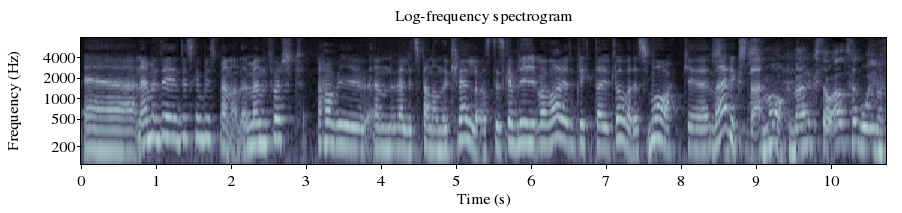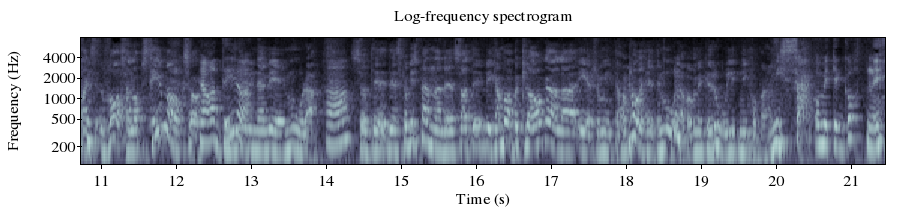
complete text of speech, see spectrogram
Eh, nej men det, det ska bli spännande. Men först har vi ju en väldigt spännande kväll. Alltså. Det ska bli, vad var det Britta utlovade? Smakverkstad? Smakverkstad och allt ska gå i någon slags Vasaloppstema också. Ja, det ja. Nu när vi är i Mora. Ja. Så det, det ska bli spännande. Så att vi kan bara beklaga alla er som inte har tagit er till Mora. Vad mycket roligt ni kommer att missa. Och mycket gott ni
